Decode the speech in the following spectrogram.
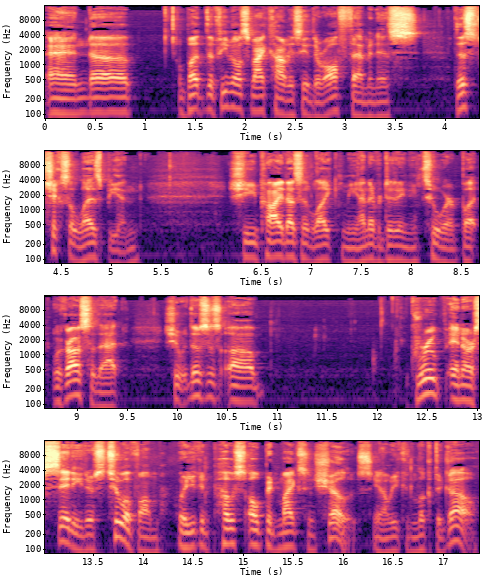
and uh, but the females in my comedy scene, they're all feminists. This chick's a lesbian. She probably doesn't like me. I never did anything to her, but regardless of that, she there's this uh, group in our city. There's two of them where you can post open mics and shows. You know, you can look to go.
